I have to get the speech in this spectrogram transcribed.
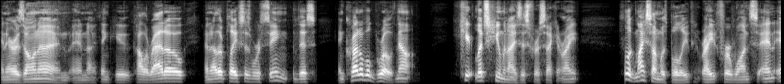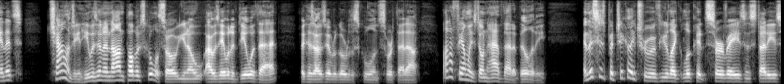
in Arizona and, and I think you, Colorado and other places. We're seeing this incredible growth. Now, here, let's humanize this for a second, right? So, look, my son was bullied, right, for once, and, and it's challenging. He was in a non public school. So, you know, I was able to deal with that because I was able to go to the school and sort that out. A lot of families don't have that ability. And this is particularly true if you like look at surveys and studies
